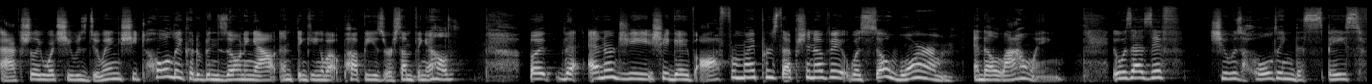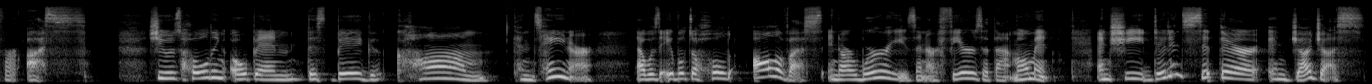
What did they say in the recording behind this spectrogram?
actually what she was doing. She totally could have been zoning out and thinking about puppies or something else. But the energy she gave off from my perception of it was so warm and allowing. It was as if she was holding the space for us. She was holding open this big, calm container that was able to hold all of us and our worries and our fears at that moment. And she didn't sit there and judge us.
